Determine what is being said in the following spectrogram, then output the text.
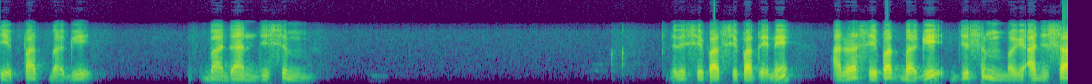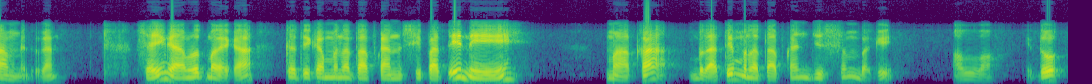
sifat bagi badan jisim. Jadi sifat-sifat ini adalah sifat bagi jisim, bagi ajsam itu kan. Sehingga menurut mereka ketika menetapkan sifat ini maka berarti menetapkan jisim bagi Allah. Itu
